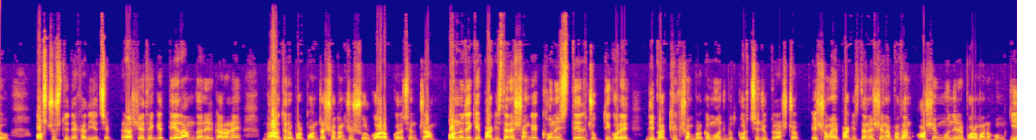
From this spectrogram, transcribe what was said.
সম্পর্কেও অস্বস্তি দেখা দিয়েছে। রাশিয়া থেকে তেল আমদানির কারণে ভারতের উপর পঞ্চাশ শতাংশ শুল্ক আরোপ করেছেন ট্রাম্প। অন্যদিকে পাকিস্তানের সঙ্গে খনিজ তেল চুক্তি করে দ্বিপাক্ষিক সম্পর্ক মজবুত করছে যুক্তরাষ্ট্র। এ সময় পাকিস্তানের সেনাপ্রধান অসীম মুনিরের পরমাণু হুমকি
